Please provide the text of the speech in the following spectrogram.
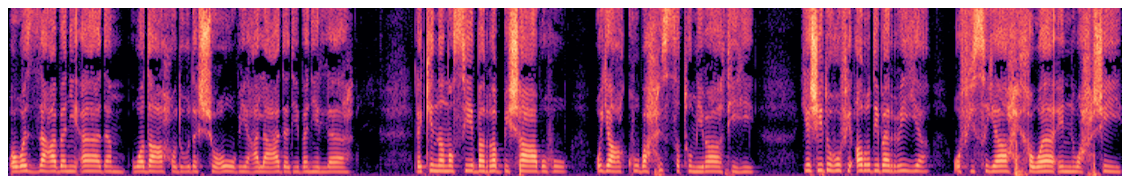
ووزع بني آدم وضع حدود الشعوب على عدد بني الله. لكن نصيب الرب شعبه ويعقوب حصة ميراثه. يجده في أرض برية وفي صياح خواء وحشي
